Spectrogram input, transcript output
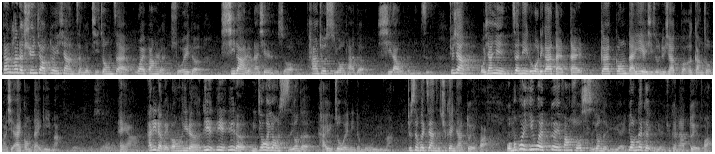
当他的宣教对象整个集中在外邦人，所谓的希腊人那些人的时候，他就使用他的。希腊文的名字，就像我相信郑丽，如果你跟他台台跟讲台语的时阵，你写呃工作嘛是爱讲台语嘛。对，啊，啊你着别讲迄个，你你你着你就会用使用的台语作为你的母语嘛，就是会这样子去跟人家对话。我们会因为对方所使用的语言，用那个语言去跟他对话，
